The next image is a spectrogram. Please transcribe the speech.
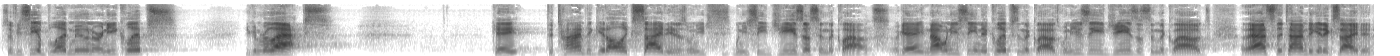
So if you see a blood moon or an eclipse, you can relax. Okay, the time to get all excited is when you, when you see Jesus in the clouds, okay? Not when you see an eclipse in the clouds. When you see Jesus in the clouds, that's the time to get excited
